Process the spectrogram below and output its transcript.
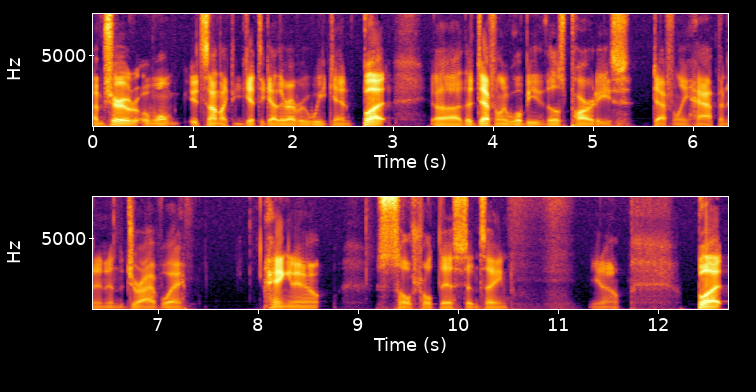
I'm sure it won't it's not like to get together every weekend but uh, there definitely will be those parties definitely happening in the driveway. Hanging out social distancing you know but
